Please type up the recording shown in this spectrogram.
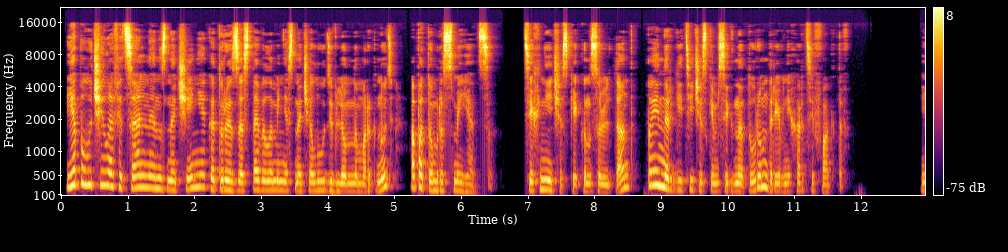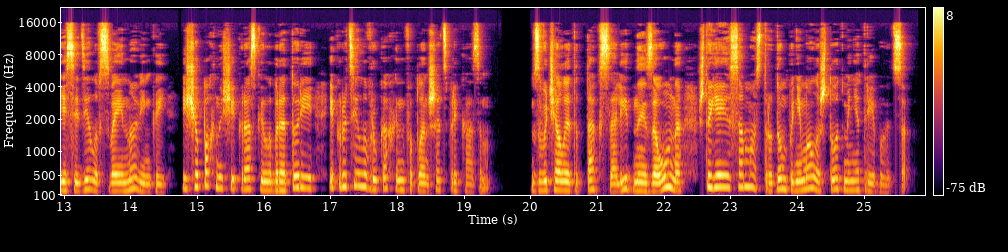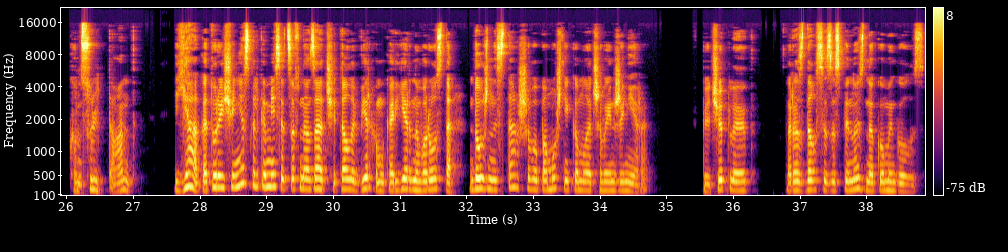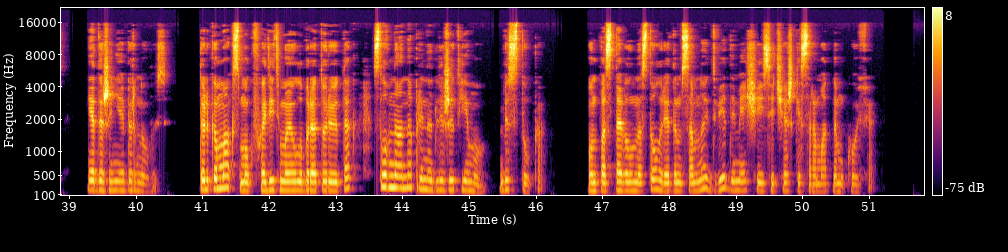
Я получила официальное назначение, которое заставило меня сначала удивленно моргнуть, а потом рассмеяться. Технический консультант по энергетическим сигнатурам древних артефактов. Я сидела в своей новенькой, еще пахнущей краской лаборатории и крутила в руках инфопланшет с приказом. Звучало это так солидно и заумно, что я и сама с трудом понимала, что от меня требуется. Консультант. Я, которая еще несколько месяцев назад считала верхом карьерного роста должность старшего помощника младшего инженера. «Впечатляет», — раздался за спиной знакомый голос. Я даже не обернулась. Только Макс мог входить в мою лабораторию так, словно она принадлежит ему, без стука. Он поставил на стол рядом со мной две дымящиеся чашки с ароматным кофе.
